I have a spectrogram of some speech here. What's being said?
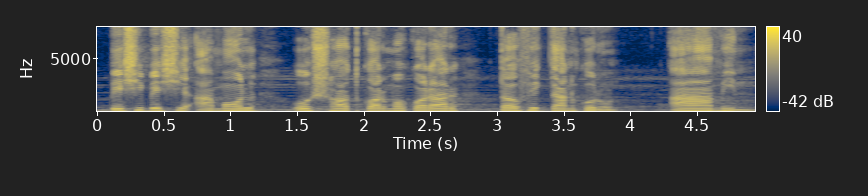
বেশি বেশি আমল ও সৎকর্ম করার তৌফিক দান করুন। আমিন।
